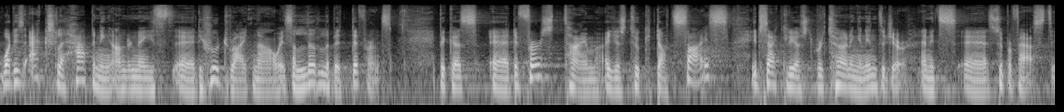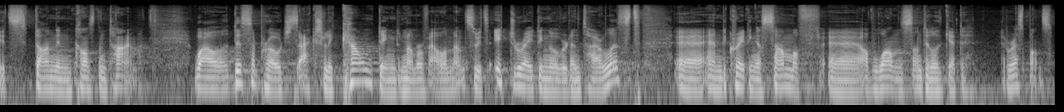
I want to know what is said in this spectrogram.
what is actually happening underneath uh, the hood right now is a little bit different. Because uh, the first time I just took dot size, it's actually just returning an integer, and it's uh, super fast. It's done in constant time. While this approach is actually counting the number of elements, so it's iterating over the entire list uh, and creating a sum of, uh, of ones until it gets a response.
